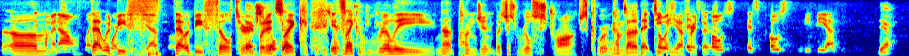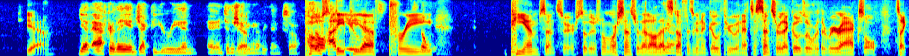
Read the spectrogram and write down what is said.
is um, it coming out? Like that would be f- or- that would be filtered, That's but it's filtered. like It's, just it's like past the DPF. really not pungent, but it's just real strong. Just c- where it Mhm. comes out of that so it's- DPF it's right there. Post, it's post DPF. Yeah. Yeah, Yep, after they inject the urea in, into the Yeah. stream and everything. So post how do you- DPF, pre So- PM sensor. So there's one more sensor that all that Yeah. stuff is going to go through, and that's a sensor that goes over the rear axle. It's like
